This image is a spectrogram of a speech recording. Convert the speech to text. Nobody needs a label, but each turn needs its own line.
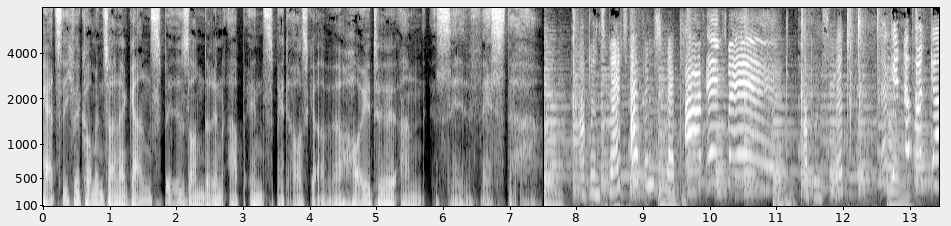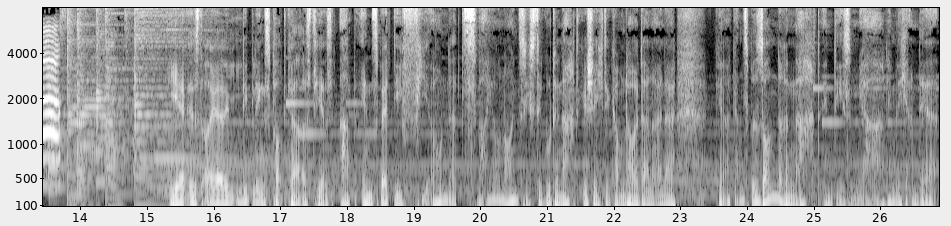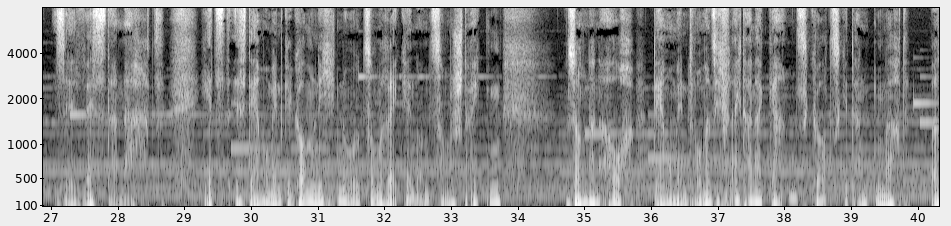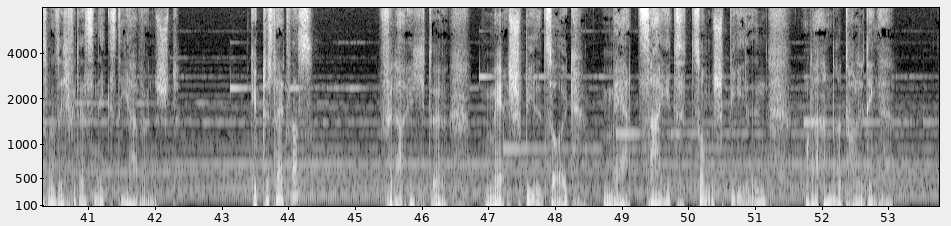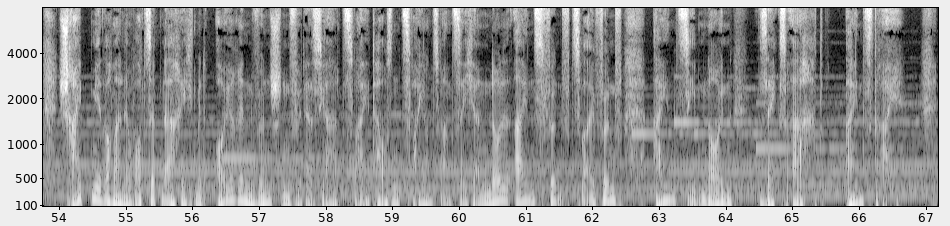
Herzlich willkommen zu einer ganz besonderen Ab ins Bett Ausgabe heute an Silvester.
Ab ins Bett,
ab ins Bett,
ab ins Bett, ab ins Bett.
Der Kinderpodcast.
Hier ist euer Lieblingspodcast. Hier ist Ab ins Bett. Die 492. Gute Nacht Geschichte kommt heute an einer ja, ganz besonderen Nacht in diesem Jahr, nämlich an der Silvesternacht. Jetzt ist der Moment gekommen, nicht nur zum Recken und zum Strecken, sondern auch der Moment, wo man sich vielleicht einmal ganz kurz Gedanken macht, was man sich für das nächste Jahr wünscht. Gibt es da etwas? Vielleicht äh, mehr Spielzeug, mehr Zeit zum Spielen oder andere tolle Dinge. Schreibt mir doch mal eine WhatsApp-Nachricht mit euren Wünschen für das Jahr 2022 an 01525 179 6813.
